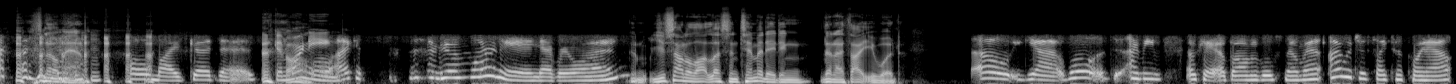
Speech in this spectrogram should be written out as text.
snowman. oh my goodness. Good oh. morning. Well, I could. Good morning, everyone. You sound a lot less intimidating than I thought you would. Oh yeah. Well, I mean, okay, abominable snowman. I would just like to point out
